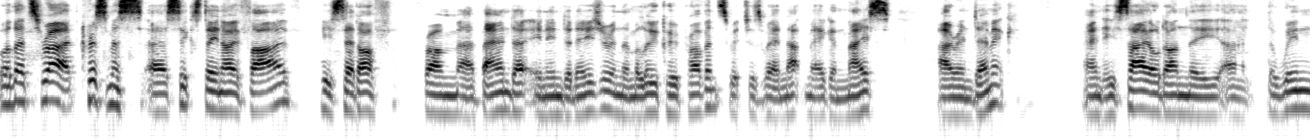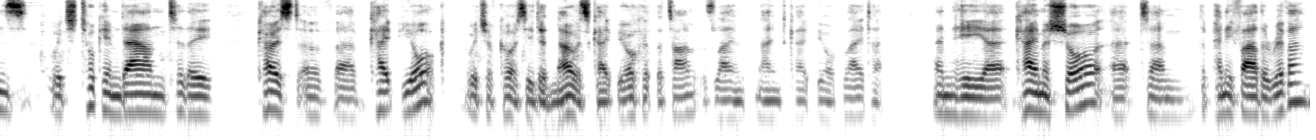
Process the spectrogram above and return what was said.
Well, that's right. Christmas uh, 1605, he set off from uh, Banda in Indonesia in the Maluku province, which is where nutmeg and mace are endemic. And he sailed on the, uh, the winds, which took him down to the coast of uh, Cape York, which of course he didn't know was Cape York at the time. It was named Cape York later. and he uh, came ashore at um, the Pennefather River,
